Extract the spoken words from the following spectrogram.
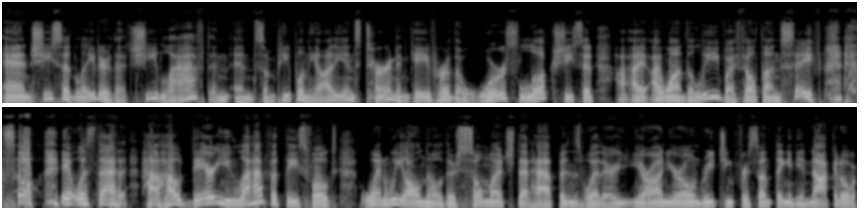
and she said later that she laughed, and and some people in the audience turned and gave her the worst look. She said, "I I wanted to leave. I felt unsafe." so it was that how how dare you laugh at these folks when we all know there's so much that happens whether you're on your own reaching for something and you knock it over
